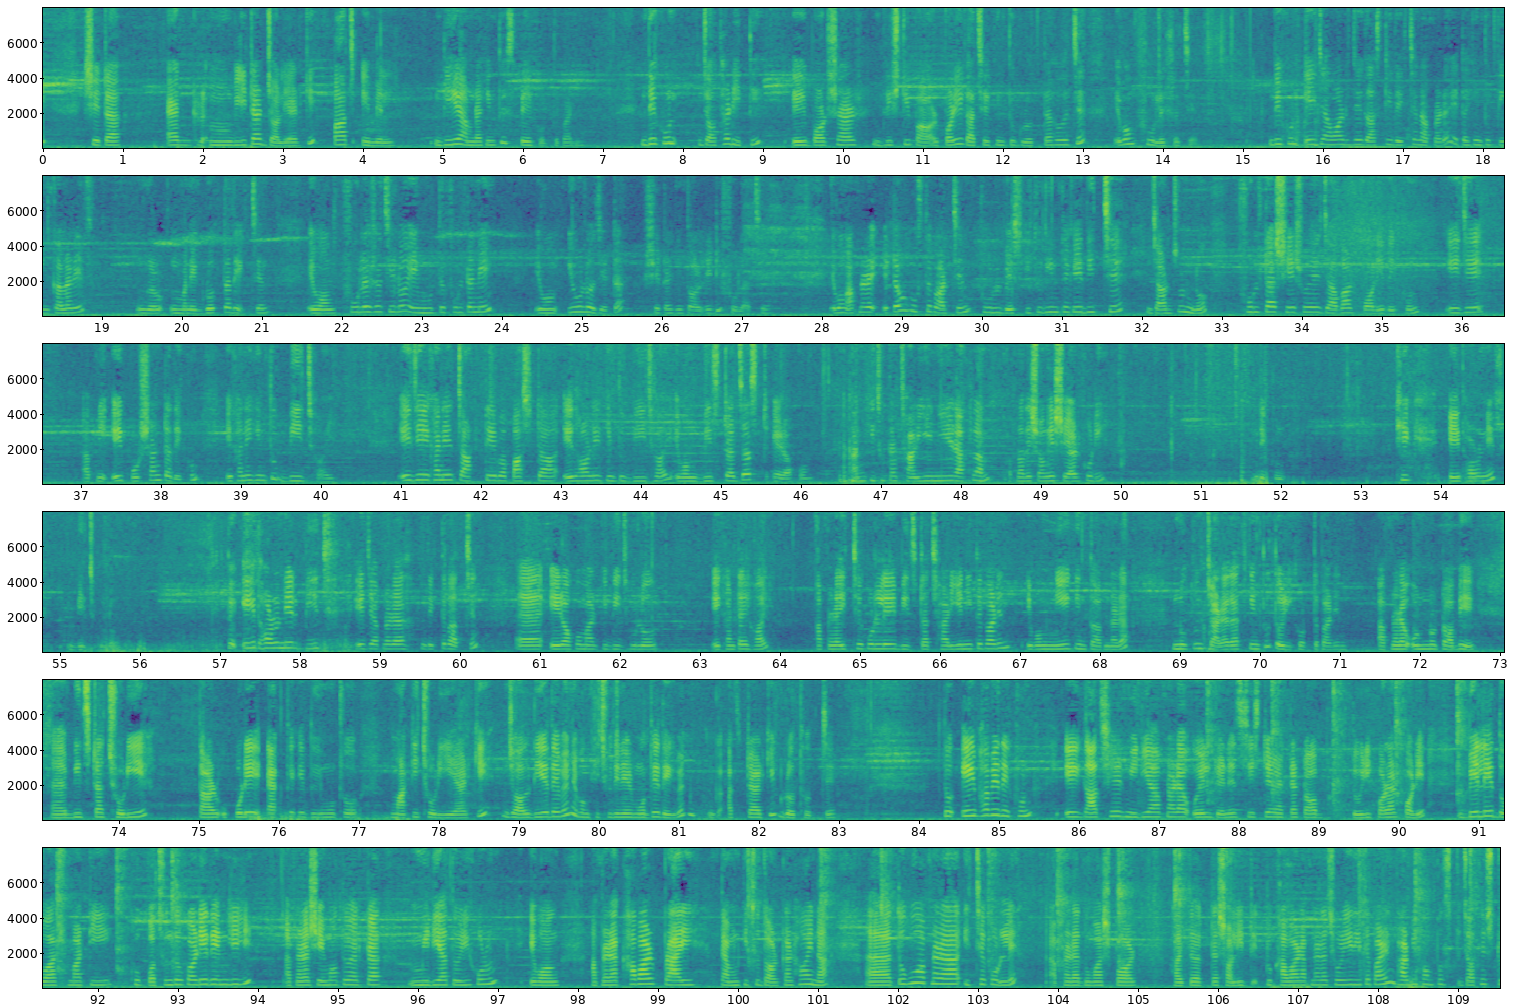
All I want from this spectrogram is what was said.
সেটা এক লিটার জলে আর কি পাঁচ এমএল দিয়ে আমরা কিন্তু স্প্রে করতে পারি। দেখুন যথারীতি এই বর্ষার বৃষ্টি পাওয়ার পরেই গাছের কিন্তু গ্রোথটা হয়েছে এবং ফুল এসেছে। দেখুন এই যে আমার যে গাছটি দেখছেন আপনারা, এটা কিন্তু পিঙ্ক কালারের মানে গ্রোথটা দেখছেন এবং ফুল এসেছিল, এই মুহূর্তে ফুলটা নেই এবং ইউলো যেটা, সেটা কিন্তু অলরেডি ফুল আছে। এবং আপনারা এটাও বুঝতে পারছেন, ফুল বেশ কিছুদিন থেকেই দিচ্ছে, যার জন্য ফুলটা শেষ হয়ে যাবার পরে দেখুন, এই যে আপনি এই পোর্শনটা দেখুন, এখানে কিন্তু বীজ হয়। এই যে এখানে চারটে বা পাঁচটা এ ধরনের কিন্তু বীজ হয় এবং বীজটা জাস্ট এরকম। আমি কিছুটা ছাড়িয়ে নিয়ে রাখলাম, আপনাদের সঙ্গে শেয়ার করি। দেখুন, ঠিক এই ধরনের বীজগুলো। তো এই ধরনের বীজ এই যে আপনারা দেখতে পাচ্ছেন এরকম আর কি বীজগুলো এখানটায় হয়। আপনারা ইচ্ছে করলে বীজটা ছাড়িয়ে নিতে পারেন এবং নিয়ে কিন্তু আপনারা নতুন চারা গাছ কিন্তু তৈরি করতে পারেন। আপনারা অন্য টবে বীজটা ছড়িয়ে তার উপরে এক থেকে দুই মুঠো মাটি ছড়িয়ে আর কি জল দিয়ে দেবেন এবং কিছুদিনের মধ্যে দেখবেন গাছটা আর কি গ্রোথ হচ্ছে। তো এইভাবে দেখুন এই গাছের মিডিয়া আপনারা ওয়েল ড্রেনেজ সিস্টেম একটা টব তৈরি করার পরে বেলে দোআঁশ মাটি খুব পছন্দ করে রেন লিলি আপনারা সেই মতো একটা মিডিয়া তৈরি করুন এবং আপনারা খাবার প্রায় তেমন কিছু দরকার হয় না। তবুও আপনারা ইচ্ছে করলে আপনারা দু মাস পর হয়তো একটা সলিড একটু খাবার আপনারা ছড়িয়ে দিতে পারেন। ভার্মি কম্পোস্ট যথেষ্ট।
